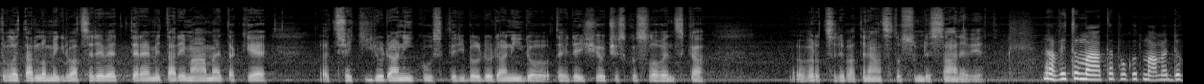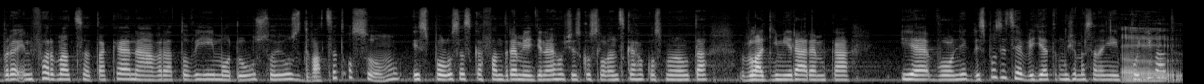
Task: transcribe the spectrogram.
to letadlo MiG-29, které my tady máme, tak je třetí dodaný kus, který byl dodaný do tehdejšího Československa v roce 1989. No a vy tu máte, pokud máme dobré informace, také návratový modul Sojus 28 i spolu se skafandrem jediného československého kosmonauta Vladimíra Remka je volně k dispozici, je vidět, můžeme se na něj podívat? Uh,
